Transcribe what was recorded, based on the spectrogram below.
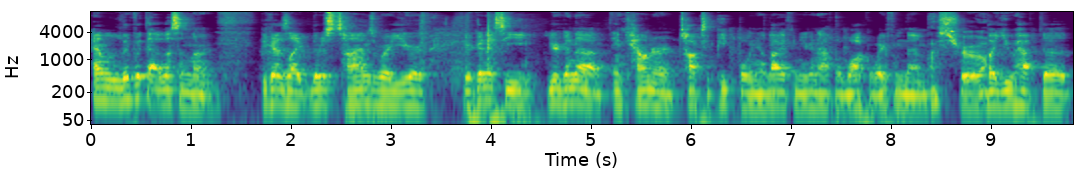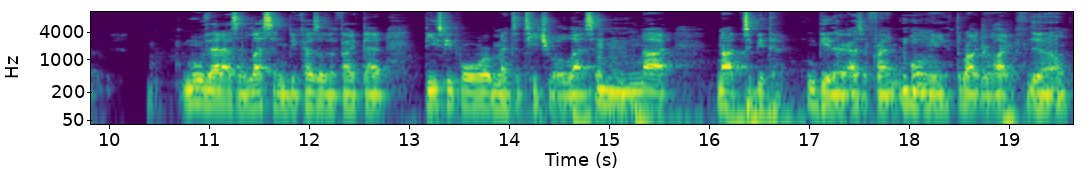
and live with that lesson learned. Because like there's times where you're you're gonna see you're gonna encounter toxic people in your life and you're gonna have to walk away from them. that's true But you have to move that as a lesson because of the fact that these people were meant to teach you a lesson, Mm-hmm. not not to be there be there as a friend only throughout your life. You Yeah. know?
